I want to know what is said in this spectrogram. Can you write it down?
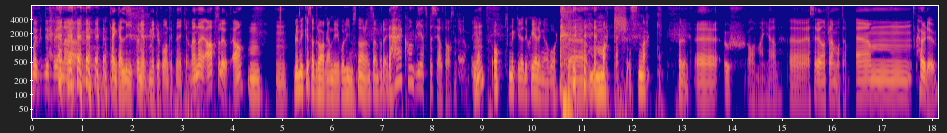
Du, du får gärna mm, tänka lite mer på mikrofontekniken. Men eh, absolut, ja. Mm. Mm. Det blir mycket så här dragande i volymsnören sen på dig. Det här kommer bli ett speciellt avsnitt, tror jag. Mm. Japp. Och mycket redigering av vårt eh, matchsnack förut. Uh, usch, oh my god. Eh, jag ser redan fram emot det. Um, hör du,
